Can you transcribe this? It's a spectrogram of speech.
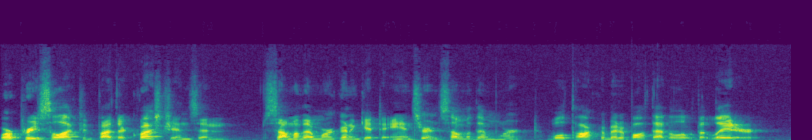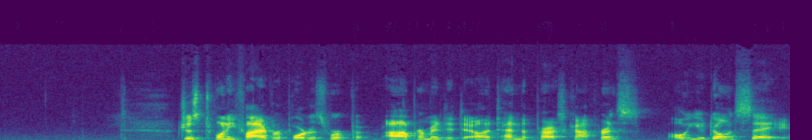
were pre selected by their questions, and some of them were going to get to answer and some of them weren't. We'll talk a bit about that a little bit later. Just 25 reporters were uh, permitted to attend the press conference. Oh, you don't say.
